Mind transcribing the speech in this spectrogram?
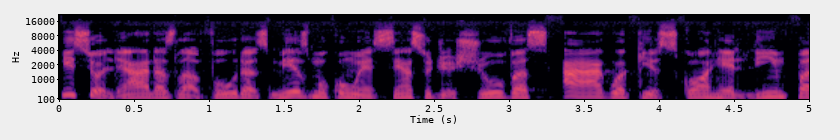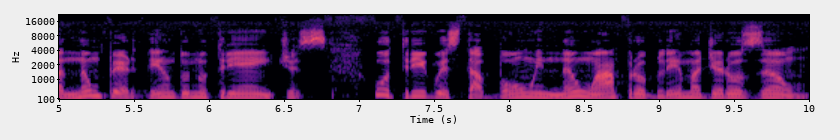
E se olhar as lavouras, mesmo com excesso de chuvas, a água que escorre é limpa, não perdendo nutrientes. O trigo está bom e não há problema de erosão.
